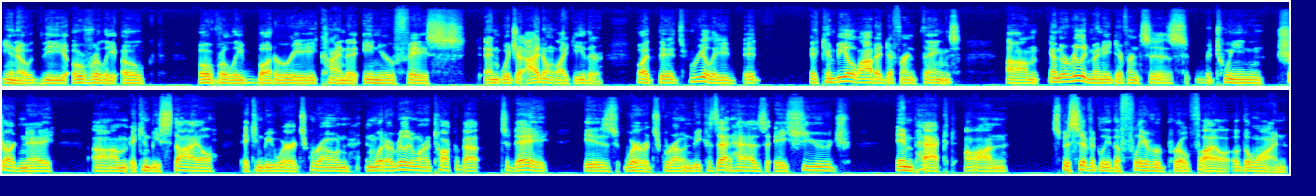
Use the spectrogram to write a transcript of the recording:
you know the overly oaked, overly buttery kind of in your face, and which I don't like either. But it's really it it can be a lot of different things, um, and there are really many differences between Chardonnay. Um, it can be style, it can be where it's grown, and what I really want to talk about today is where it's grown because that has a huge impact on specifically the flavor profile of the wine.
